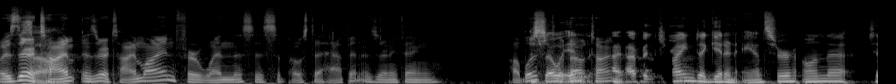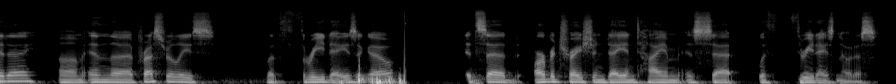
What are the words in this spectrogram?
Is there a time? Is there a timeline for when this is supposed to happen? Is there anything published so in, time? I, I've been trying to get an answer on that today. Um, in the press release, what three days ago, it said arbitration day and time is set with three days notice,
